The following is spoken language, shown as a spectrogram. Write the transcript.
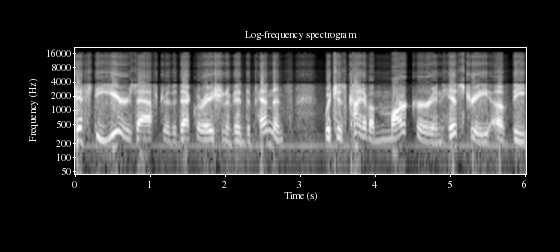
50 years after the Declaration of Independence, which is kind of a marker in history of the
